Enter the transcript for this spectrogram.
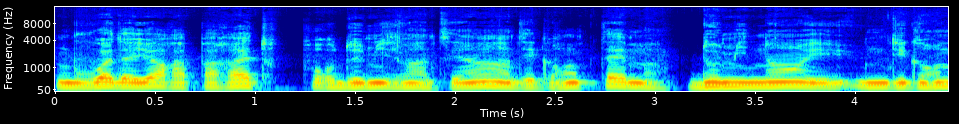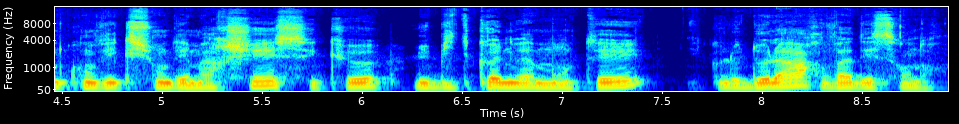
on voit d'ailleurs apparaître pour 2021 un des grands thèmes dominants et une des grandes convictions des marchés, c'est que le Bitcoin va monter et que le dollar va descendre.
